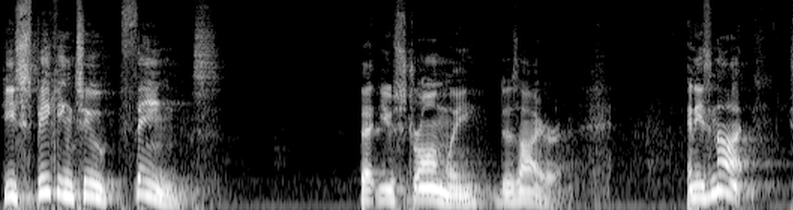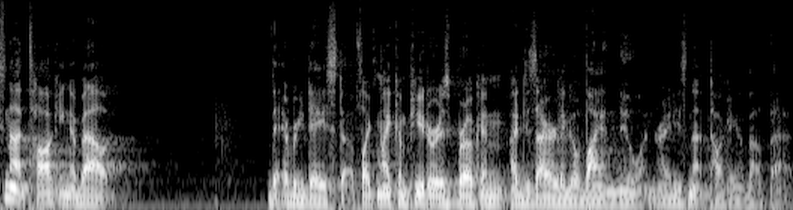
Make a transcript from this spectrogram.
He's speaking to things that you strongly desire. And he's not he's not talking about the everyday stuff. Like my computer is broken, I desire to go buy a new one, right? He's not talking about that.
